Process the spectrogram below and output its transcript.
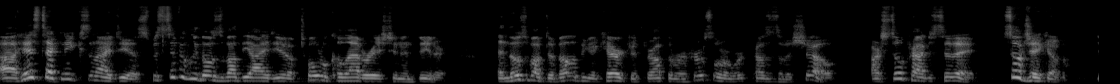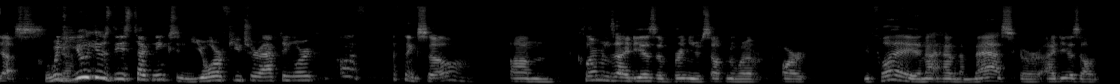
Uh, his techniques and ideas, specifically those about the idea of total collaboration in theater, and those about developing a character throughout the rehearsal or work process of a show, are still practiced today. So, Jacob, yes. would yeah. you use these techniques in your future acting work? Oh, I, think so. Um, Clurman's ideas of bringing yourself into whatever part you play and not having a mask are ideas I'll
